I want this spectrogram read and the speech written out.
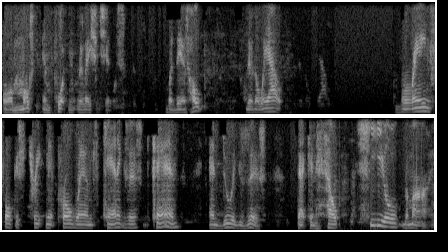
or most important relationships. But there's hope. There's a way out. Brain-focused treatment programs can exist, can and do exist that can help heal the mind.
